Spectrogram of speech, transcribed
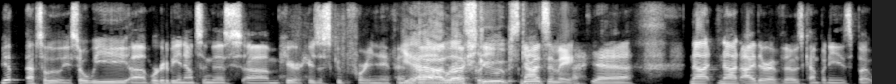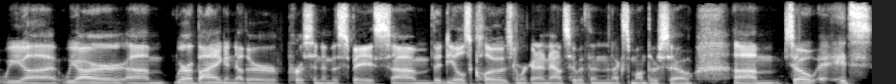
Yep, absolutely. So we uh, we're going to be announcing this um, here. Here's a scoop for you, Nathan. Yeah, uh, I love scoops. Give it to me. Yeah, not not either of those companies, but we uh, we are um, we are buying another person in the space. Um, the deal's closed, and we're going to announce it within the next month or so. Um, so it's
